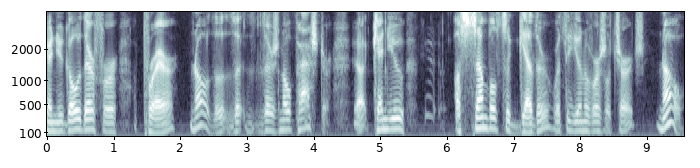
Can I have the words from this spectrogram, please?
Can you go there for prayer? No, the, the, there's no pastor. Uh, can you assemble together with the universal church? No.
